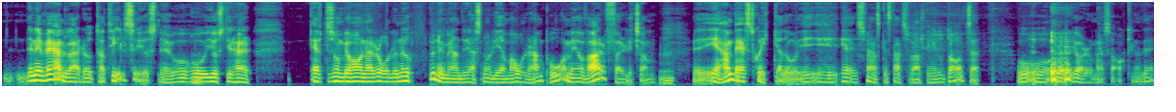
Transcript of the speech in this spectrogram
den är väl värd att ta till sig just nu. Och, och just i det här eftersom vi har den här rollen uppe nu med Andreas Norlén. Vad håller han på med och varför liksom? Mm. Eh, Är han bäst skickad då i, i, i svenska statsförvaltningen totalt sett? Och, och, och göra de här sakerna. Det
